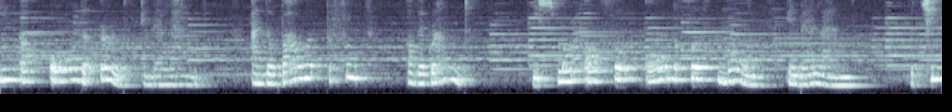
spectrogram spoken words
eat up all the herbs in their land, and devoured the fruit of the ground. He smote also all the firstborn in their land, the chief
